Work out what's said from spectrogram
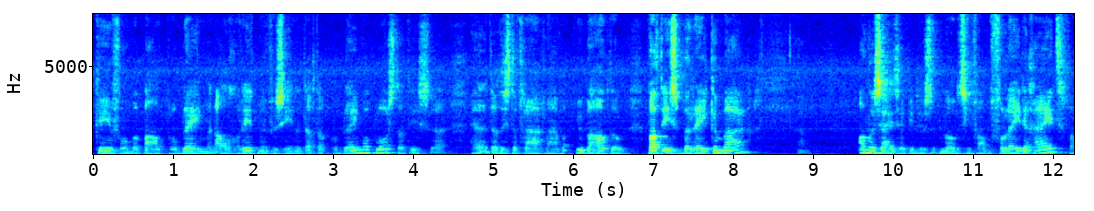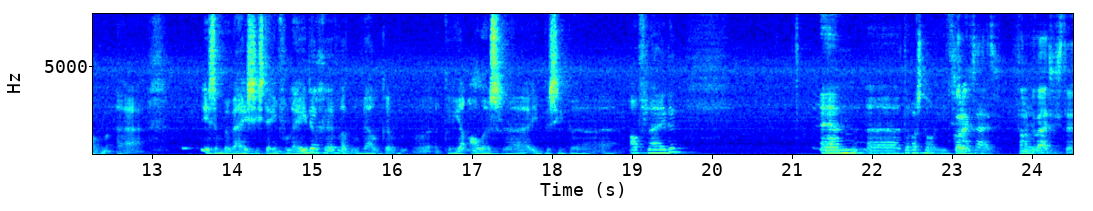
kun je voor een bepaald probleem een algoritme verzinnen dat dat probleem oplost? Dat is, hè, dat is de vraag naar überhaupt ook, wat is berekenbaar? Anderzijds heb je dus de notie van volledigheid. Van, is een bewijssysteem volledig? Hè? Wat, welke eh, kun je alles eh, in principe eh, afleiden? En eh er was nog iets. Correctheid van het bewijssysteem.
